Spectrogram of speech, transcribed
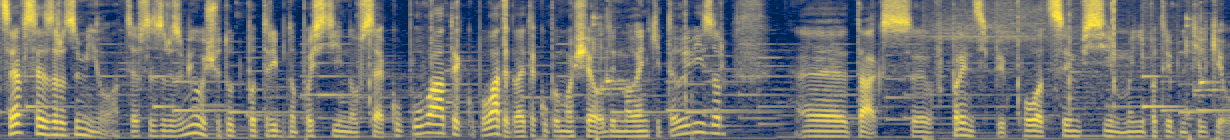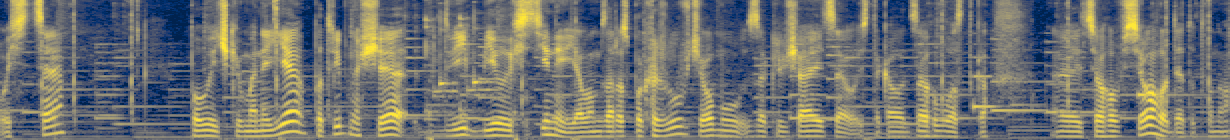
Це все зрозуміло. Це все зрозуміло, що тут потрібно постійно все купувати. Купувати. Давайте купимо ще один маленький телевізор. Е, так, в принципі, по цим всім мені потрібно тільки ось це. Полички в мене є. Потрібно ще дві білих стіни. Я вам зараз покажу, в чому заключається ось така от загвоздка цього всього. Де тут воно?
